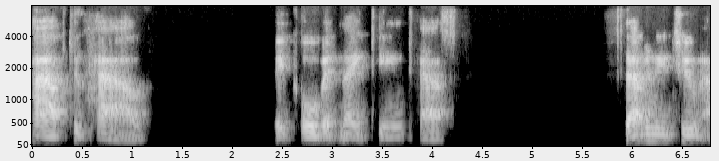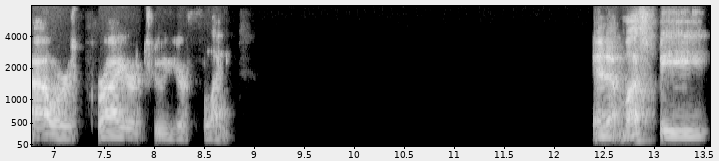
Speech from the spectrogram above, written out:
have to have a COVID 19 test 72 hours prior to your flight. And it must be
